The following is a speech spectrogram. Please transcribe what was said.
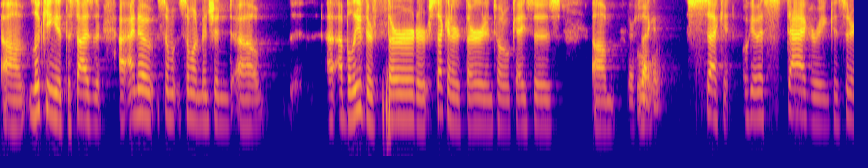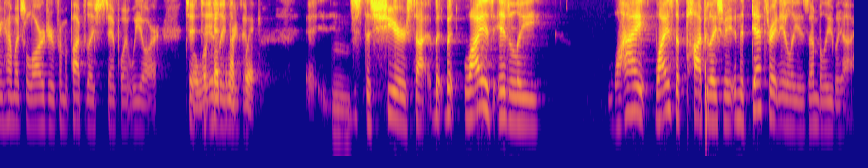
uh, looking at the size of it, I, I know some someone mentioned. Uh, I, I believe they're third or second or third in total cases. Um, they're second. Second. Okay, that's staggering considering how much larger from a population standpoint we are to, well, to Italy, for example. Quick. Uh, just the sheer size. But but why is Italy? Why why is the population and the death rate in Italy is unbelievably high,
